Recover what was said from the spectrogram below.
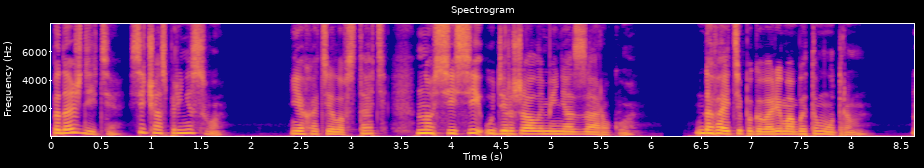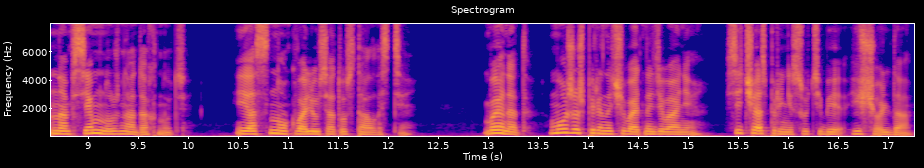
Подождите, сейчас принесу. Я хотела встать, но Сиси удержала меня за руку. «Давайте поговорим об этом утром. Нам всем нужно отдохнуть. Я с ног валюсь от усталости. Беннет, можешь переночевать на диване? Сейчас принесу тебе еще льда».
